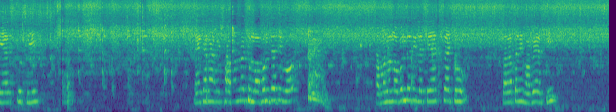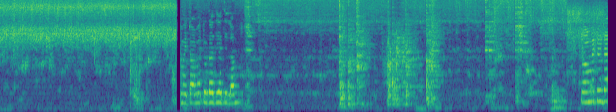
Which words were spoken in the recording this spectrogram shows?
পেঁয়াজ কুচি। এখানে আমি সামান্য একটু লবণটা দিব। সামান্য লবণটা দিলে পেঁয়াজটা একটু তাড়াতাড়ি হবে আর কি। আমি টমেটোটা দিয়ে দিলাম। টমেটোটা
